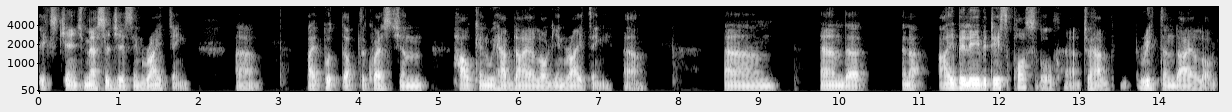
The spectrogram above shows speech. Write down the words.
exchange messages in writing. Uh, I put up the question: How can we have dialogue in writing? Uh, um, and uh, and I, I, believe it is possible to have written dialogue,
